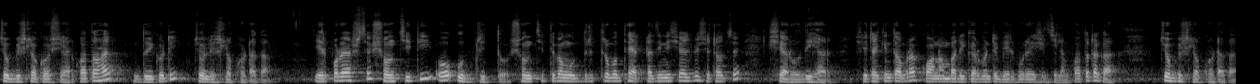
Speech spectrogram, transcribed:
চব্বিশ লক্ষ শেয়ার কত হয়? দুই কোটি চল্লিশ লক্ষ টাকা। এরপরে আসছে সঞ্চিতি ও উদ্বৃত্ত সঞ্চিতি এবং উদ্বৃত্তের মধ্যে একটা জিনিসই আসবে, সেটা হচ্ছে শেয়ার অধিহার। সেটা কিন্তু আমরা ক নাম্বার রিকোয়ারমেন্টে বের করে এসেছিলাম। কত টাকা? চব্বিশ লক্ষ টাকা।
